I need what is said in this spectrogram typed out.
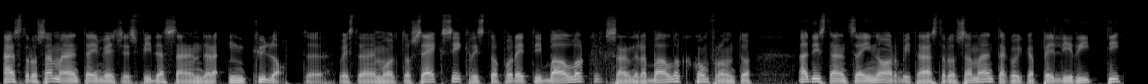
Astro Samantha invece sfida Sandra in culotte. Questo è molto sexy. Cristoforetti Bullock, Sandra Bullock, confronto a distanza in orbita. Astro Samantha con i capelli ritti,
